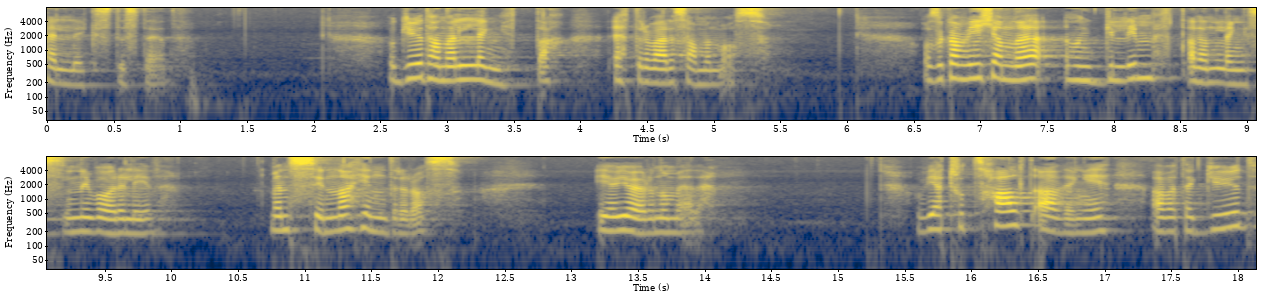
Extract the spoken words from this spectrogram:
helligste sted. Og Gud han har lengta etter å være sammen med oss. Og så kan vi kjenne en sånn glimt av den lengselen i våre liv. Men synda hindrer oss i å gjøre noe med det. Og Vi er totalt avhengig av at det er Gud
